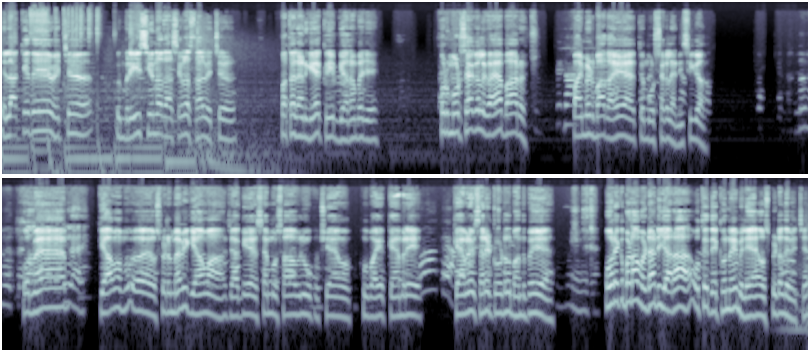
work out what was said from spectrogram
ਇਲਾਕੇ ਦੇ ਵਿੱਚ ਕੋਈ ਮਰੀਜ਼ ਸੀ ਉਹਨਾਂ ਦਾ ਸਿਵਲ ਹਸਪਤਾਲ ਵਿੱਚ ਪਤਾ ਲੈਣ ਗਿਆ ਕਰੀਬ 11 ਵਜੇ। ਔਰ ਮੋਟਰਸਾਈਕਲ ਲਗਾਇਆ ਬਾਹਰ। 5 ਮਿੰਟ ਬਾਅਦ ਆਏ ਆ ਤੇ ਮੋਟਰਸਾਈਕਲ ਲੈਣੀ ਸੀਗਾ। ਔਰ ਮੈਂ ਗਿਆ ਵਾਂ ਹਸਪੀਟਲ ਮੈਂ ਵੀ ਗਿਆ ਵਾਂ, ਜਾ ਕੇ ਐਸਐਮਓ ਸਾਹਿਬ ਨੂੰ ਪੁੱਛਿਆ, ਉਹ ਮੋਬਾਈਲ ਕੈਮਰੇ ਕੈਮਰੇ ਸਾਰੇ ਟੋਟਲ ਬੰਦ ਪਏ ਆ। ਔਰ ਇੱਕ ਬੜਾ ਵੱਡਾ ਨਜ਼ਾਰਾ ਉੱਥੇ ਦੇਖਣ ਨੂੰ ਇਹ ਮਿਲਿਆ ਹਸਪੀਟਲ ਦੇ ਵਿੱਚ।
